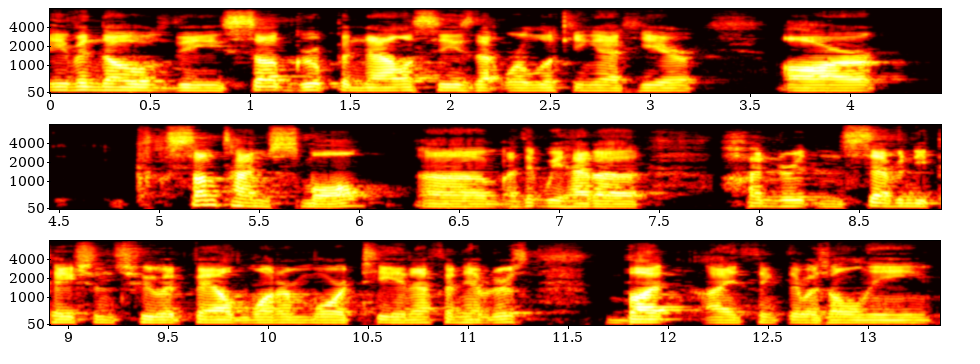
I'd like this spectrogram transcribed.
even though the subgroup analyses that we're looking at here are sometimes small. Um, I think we had a 170 patients who had failed one or more TNF inhibitors, but I think there was only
